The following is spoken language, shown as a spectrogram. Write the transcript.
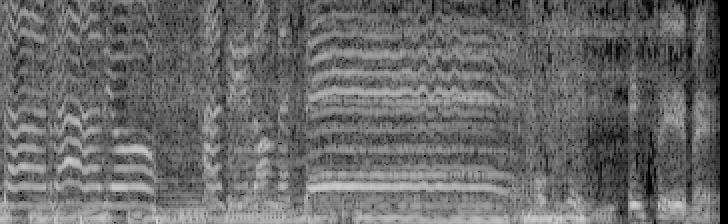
la allí donde esté. OK FM.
